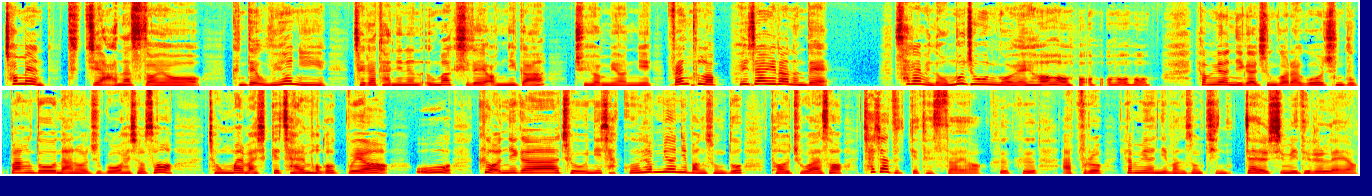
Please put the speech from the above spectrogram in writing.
처음엔 듣지 않았어요. 근데 우연히 제가 다니는 음악실에 언니가 주현미 언니 팬클럽 회장이라는데 사람이 너무 좋은 거예요. 현미 언니가 준 거라고 중국 빵도 나눠주고 하셔서 정말 맛있게 잘 먹었고요. 오, 그 언니가 좋으니 자꾸 현미 언니 방송도 더 좋아서 찾아 듣게 됐어요. 흐흐. 앞으로 현미 언니 방송 진짜 열심히 들을래요.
